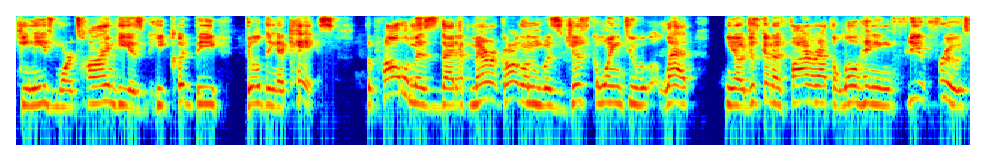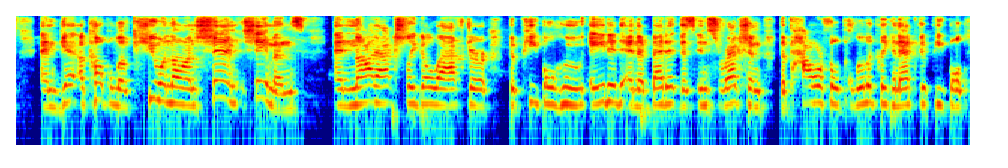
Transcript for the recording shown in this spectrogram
he needs more time. He is he could be building a case. The problem is that if Merrick Garland was just going to let you know, just going to fire at the low hanging fruits and get a couple of QAnon shamans and not actually go after the people who aided and abetted this insurrection, the powerful, politically connected people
